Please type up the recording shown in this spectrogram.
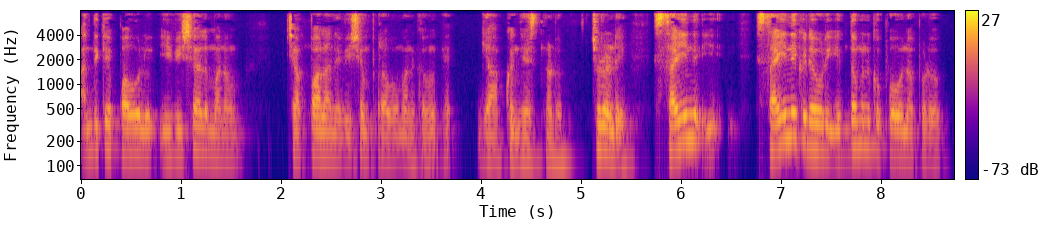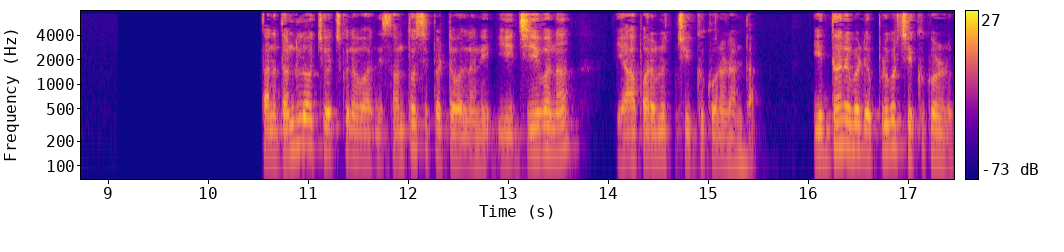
అందుకే పౌలు ఈ విషయాలు మనం చెప్పాలనే విషయం ప్రభు మనకు జ్ఞాపకం చేస్తున్నాడు. చూడండి సైని సైనికుడెవడు యుద్ధమునకు పోనప్పుడు తన దండులో చేర్చుకున్న వారిని సంతోష పెట్టవాలని ఈ జీవన వ్యాపారంలో చిక్కుకొనడంట. యుద్ధాన్ని బట్టి ఎప్పుడు కూడా చిక్కుకొనడు.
